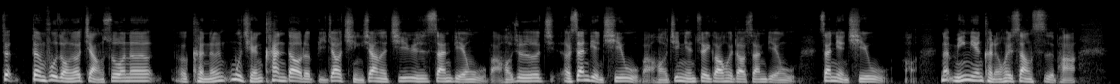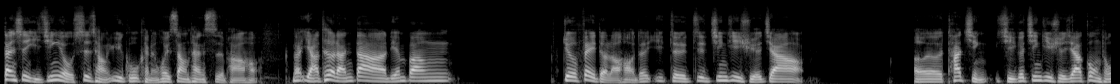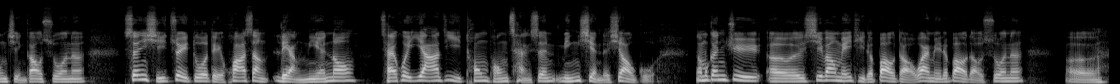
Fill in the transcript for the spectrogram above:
邓邓副总有讲说呢，呃，可能目前看到的比较倾向的几率是三点五吧，哈，就是说呃三点七五吧，哈，今年最高会到三点五，三点七五，好，那明年可能会上四趴，但是已经有市场预估可能会上探四趴，哈，那亚特兰大联邦就费德了，哈，的一这这经济学家啊，呃，他警几个经济学家共同警告说呢，升息最多得花上两年哦，才会压抑通膨，产生明显的效果。那么根据呃西方媒体的报道，外媒的报道说呢，呃，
